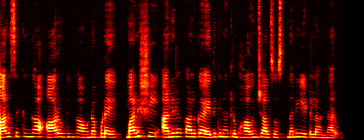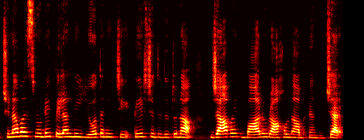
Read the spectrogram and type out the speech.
మానసికంగా ఆరోగ్యంగా ఉన్నప్పుడే మనిషి అన్ని రకాలుగా ఎదిగినట్లు భావించాల్సి వస్తుందని ఈటెల అన్నారు. చిన్న వయసు నుండి పిల్లల్ని యువతని తీర్చిదిద్దుతున్న జావేద్ బాలు రాహుల్ అభినందించారు.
